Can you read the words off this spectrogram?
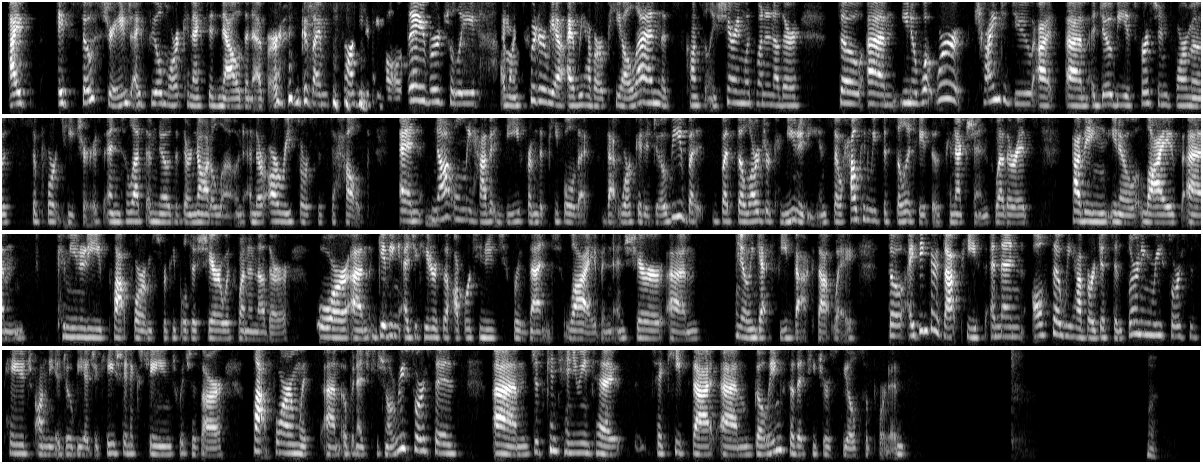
I it's so strange. I feel more connected now than ever because I'm talking to people all day virtually. I'm on Twitter. We have we have our PLN that's constantly sharing with one another. So, um, you know, what we're trying to do at um, Adobe is first and foremost support teachers and to let them know that they're not alone and there are resources to help. And not only have it be from the people that that work at Adobe, but but the larger community. And so, how can we facilitate those connections? Whether it's having you know live um, community platforms for people to share with one another, or um, giving educators the opportunity to present live and, and share um, you know, and get feedback that way. So I think there's that piece. And then also we have our distance learning resources page on the Adobe Education Exchange, which is our platform with um, open educational resources. Um, just continuing to to keep that um, going so that teachers feel supported.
